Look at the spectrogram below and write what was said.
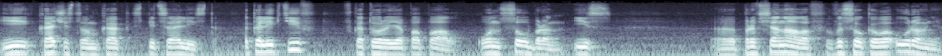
и качествам как специалиста. Коллектив, в который я попал, он собран из профессионалов высокого уровня.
